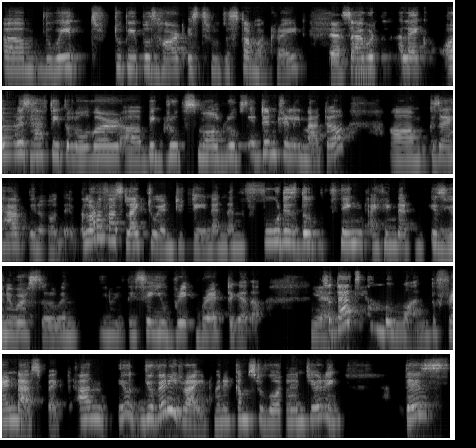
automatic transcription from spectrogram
um, the way to people's heart is through the stomach, right? Definitely. So I would like always have people over, uh, big groups, small groups. It didn't really matter because um, I have, you know, a lot of us like to entertain, and, and food is the thing I think that is universal. When you know they say you break bread together, yeah. so that's number one, the friend aspect. And you know, you're very right when it comes to volunteering. There's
